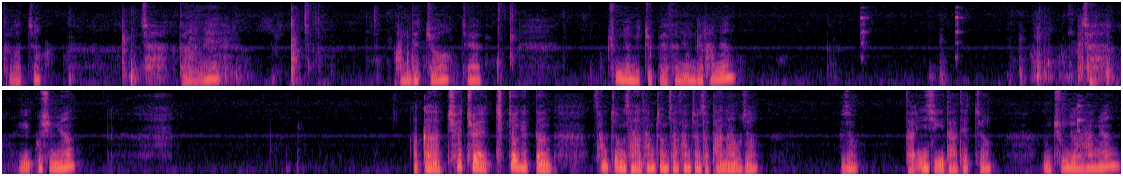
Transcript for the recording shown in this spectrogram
들어갔죠? 자, 그 다음에 반대쪽 잭 충전기 쪽 배선 연결하면 자, 여기 보시면 아까 최초에 측정했던 3.4, 3.4, 3.4 다 나오죠. 그죠? 다 인식이 다 됐죠. 충전하면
